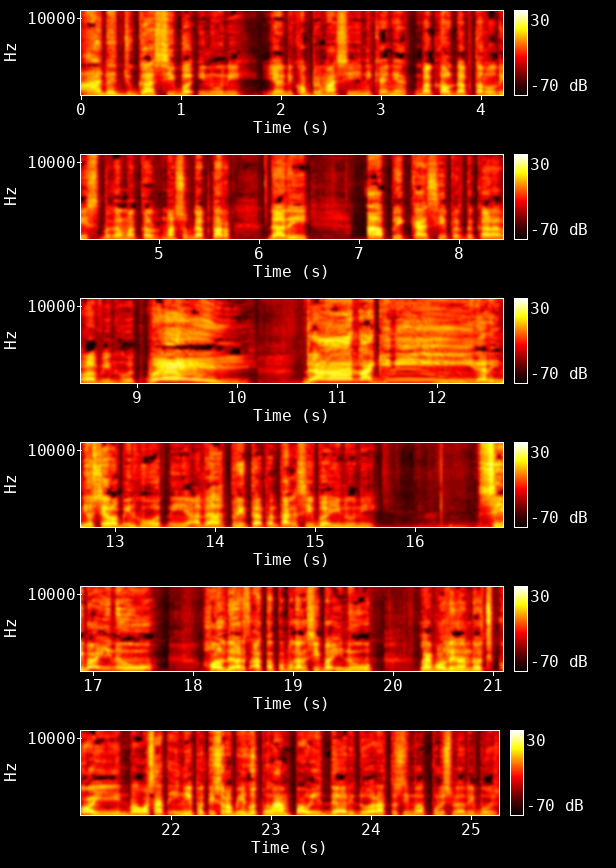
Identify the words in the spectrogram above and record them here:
ada juga Shiba Inu nih yang dikonfirmasi ini kayaknya bakal daftar list, bakal bakal masuk daftar dari aplikasi pertukaran Robinhood. Wey! Dan lagi nih dari newsnya Robinhood nih ada berita tentang Shiba Inu nih. Shiba Inu holders atau pemegang Shiba Inu level dengan Dogecoin bahwa saat ini petis Robinhood melampaui dari 259 ribu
